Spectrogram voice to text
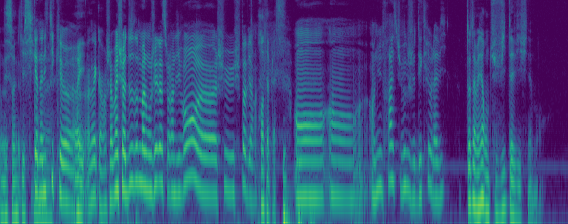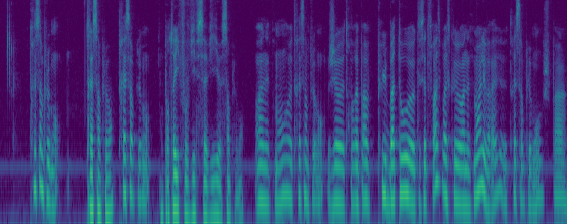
on est sur une question psychanalytique. Oui. Ah, d'accord. Je, je, suis à deux doigts de m'allonger là sur un divan. je, suis, je suis pas bien. Prends ta place. En, en, en, une phrase, tu veux que je décrive la vie? Toi, ta manière dont tu vis ta vie finalement? Très simplement. Très simplement? Très simplement. Pour toi, il faut vivre sa vie simplement. Honnêtement, euh, très simplement. Je trouverais pas plus bateau euh, que cette phrase parce que honnêtement, elle est vraie. Euh, très simplement, je suis pas.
